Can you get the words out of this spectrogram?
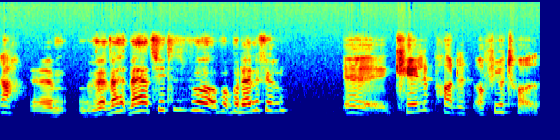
Ja. Øh, hvad, hvad, hvad er titlen på, på, på denne film? Øh, Kælepotte og fyrtøjet.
